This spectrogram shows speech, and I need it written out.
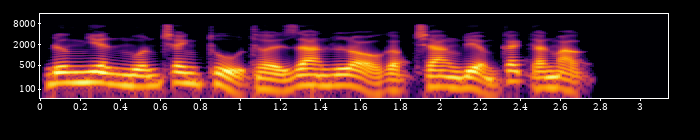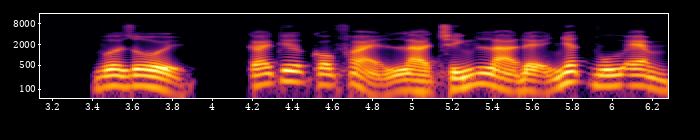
đương nhiên muốn tranh thủ thời gian lò gặp trang điểm cách ăn mặc. Vừa rồi, cái kia có phải là chính là đệ nhất vũ em.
